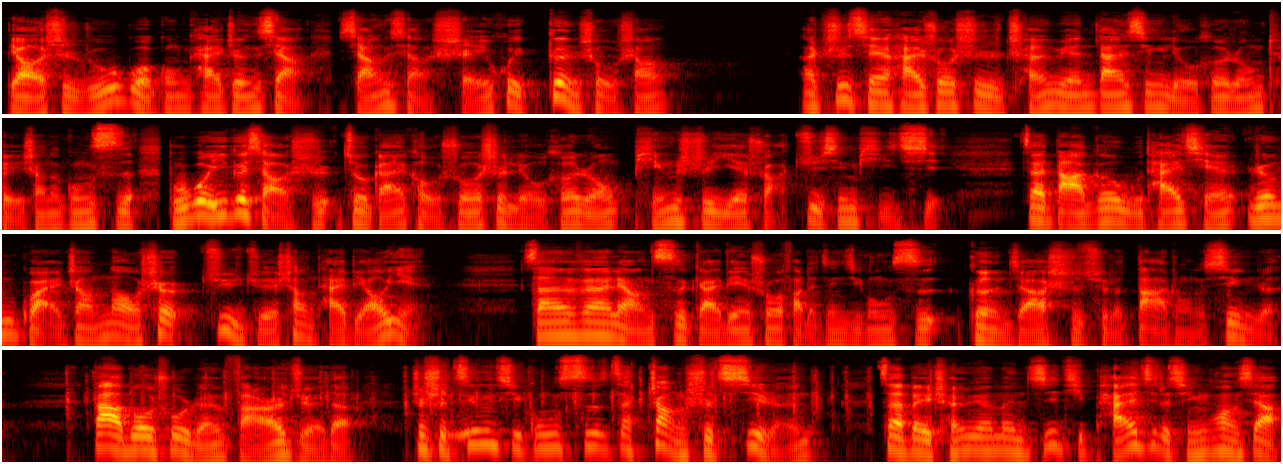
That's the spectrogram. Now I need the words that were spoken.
表示如果公开真相，想想谁会更受伤。啊，之前还说是成员担心柳和荣腿伤的公司，不过一个小时就改口说是柳和荣平时也耍巨星脾气，在打歌舞台前扔拐杖闹事儿，拒绝上台表演。三番两次改变说法的经纪公司更加失去了大众的信任，大多数人反而觉得这是经纪公司在仗势欺人，在被成员们集体排挤的情况下，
